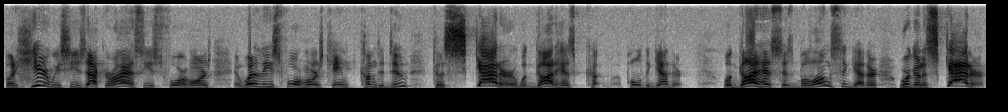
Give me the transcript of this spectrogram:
But here we see Zechariah sees four horns, and what do these four horns came, come to do? To scatter what God has pulled together. What God has says belongs together, we're going to scatter.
